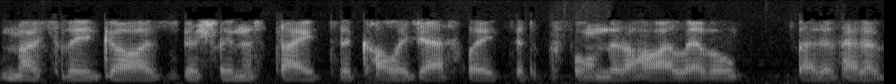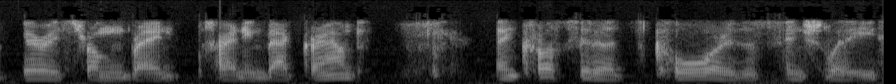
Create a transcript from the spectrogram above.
most of these guys, especially in the States, are college athletes that have performed at a high level. So they've had a very strong brain training background. And CrossFit at its core is essentially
